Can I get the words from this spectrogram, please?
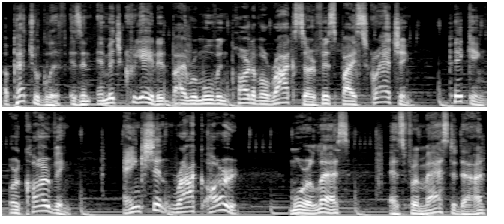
A petroglyph is an image created by removing part of a rock surface by scratching, picking, or carving. Ancient rock art more or less. As for Mastodon,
